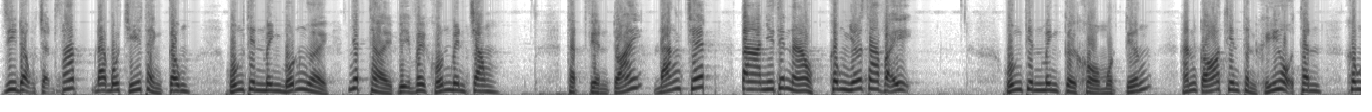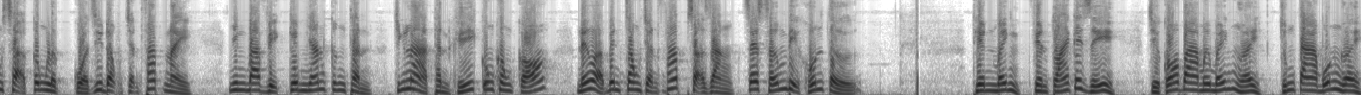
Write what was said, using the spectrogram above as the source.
di động trận pháp đã bố trí thành công, Huống Thiên Minh bốn người nhất thời bị vây khốn bên trong. Thật phiền toái, đáng chết, ta như thế nào không nhớ ra vậy. Huống Thiên Minh cười khổ một tiếng, Hắn có thiên thần khí hộ thân Không sợ công lực của di động trận pháp này Nhưng ba vị kim nhãn cưng thần Chính là thần khí cũng không có Nếu ở bên trong trận pháp sợ rằng sẽ sớm bị khốn tử Thiên minh, phiền toái cái gì? Chỉ có ba mươi mấy người, Chúng ta bốn người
